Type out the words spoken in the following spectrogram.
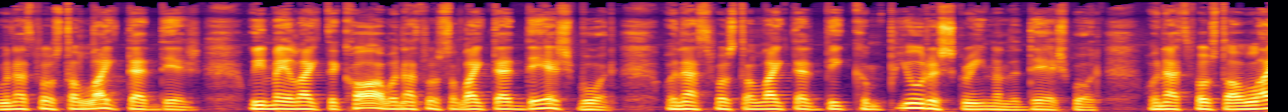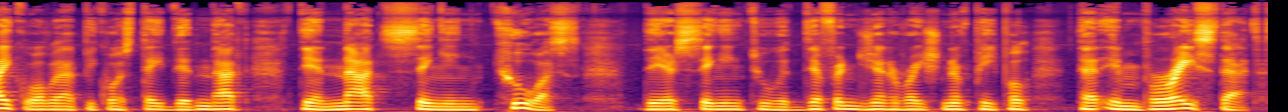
We're not supposed to like that dash. We may like the car. We're not supposed to like that dashboard. We're not supposed to like that big computer screen on the dashboard. We're not supposed to like all that because they did not. They're not singing to us. They're singing to a different generation of people that embrace that.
